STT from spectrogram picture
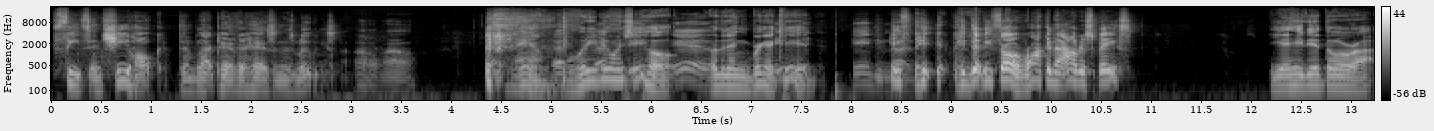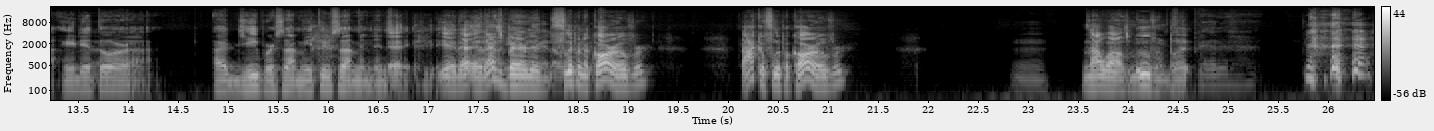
feats in She Hulk than Black Panther has in his movies. Oh wow. Damn, That's- what do you that's do in. She-Hulk Yeah. other than bring a He- kid? He, he ain't He, he, he didn't he throw a rock into outer space? Yeah, he did throw a rock. He did throw a uh, rock. A jeep or something. He threw something in. Yeah, his yeah that, that's He better than flipping a car over. I could flip a car over. Not while I was moving, but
